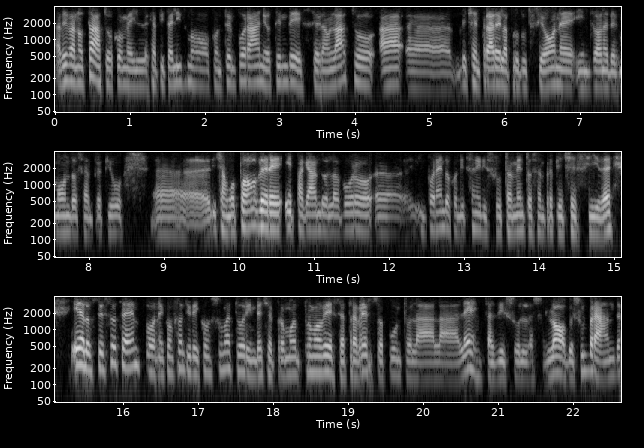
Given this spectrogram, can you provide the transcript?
aveva, notato come il capitalismo contemporaneo tendesse da un lato a eh, decentrare la produzione in zone del mondo sempre più eh, diciamo povere e pagando il lavoro, eh, imponendo condizioni di sfruttamento sempre più eccessive e allo stesso tempo nei confronti dei consumatori invece promu- promuovesse attraverso appunto la, la, l'enfasi sul, sul, logo e sul brand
